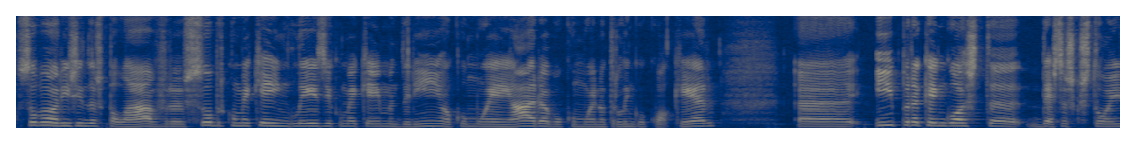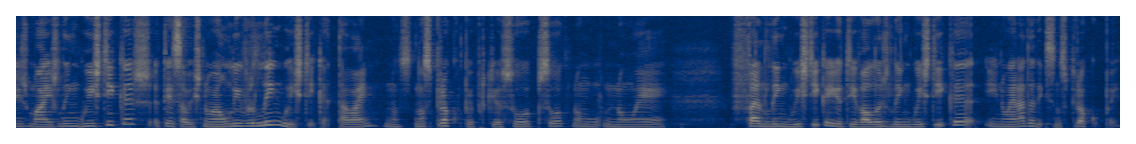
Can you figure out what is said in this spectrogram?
sobre a origem das palavras, sobre como é que é em inglês e como é que é em mandarim, ou como é em árabe, ou como é noutra língua qualquer. Uh, e para quem gosta destas questões mais linguísticas, atenção, isto não é um livro de linguística, está bem? Não, não se preocupem, porque eu sou a pessoa que não, não é fã de linguística e eu tive aulas de linguística e não é nada disso, não se preocupem.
